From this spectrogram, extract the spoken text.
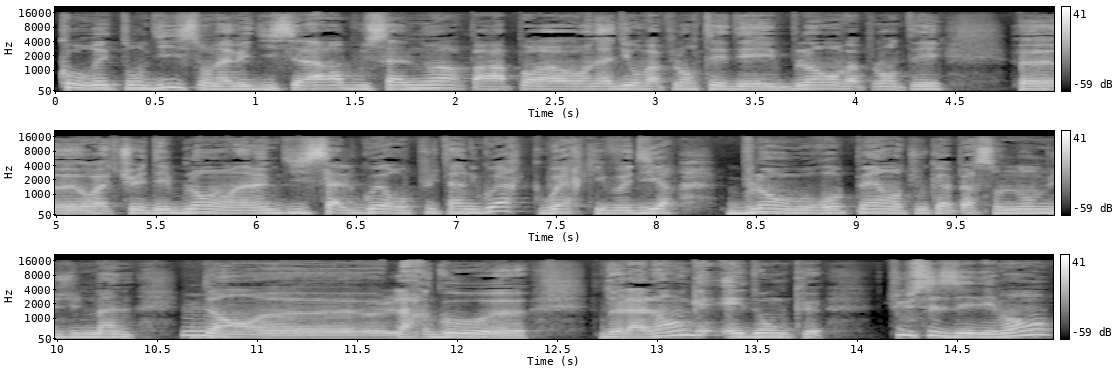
qu'aurait-on dit si on avait dit c'est l'arabe ou sale noir par rapport à, on a dit on va planter des blancs, on va planter, euh, on va tuer des blancs, et on a même dit sale guerre ou putain de guerre, guerre qui veut dire blanc ou européen, en tout cas personne non musulmane mm. dans euh, l'argot euh, de la langue. Et donc, tous ces éléments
